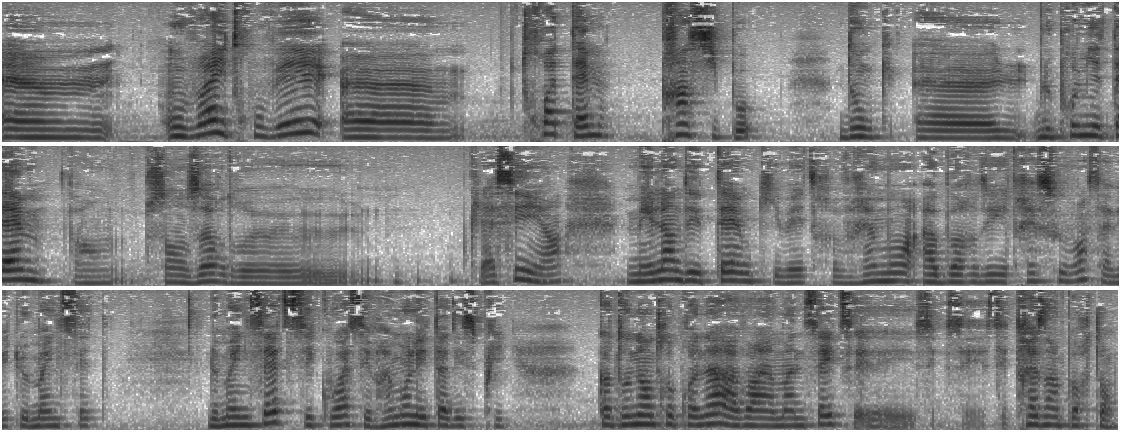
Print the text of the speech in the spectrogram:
On va y trouver trois thèmes principaux. Donc euh, le premier thème, enfin sans ordre classé, hein, mais l'un des thèmes qui va être vraiment abordé très souvent, ça va être le mindset. Le mindset, c'est quoi? C'est vraiment l'état d'esprit. Quand on est entrepreneur, avoir un mindset, c'est très important.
